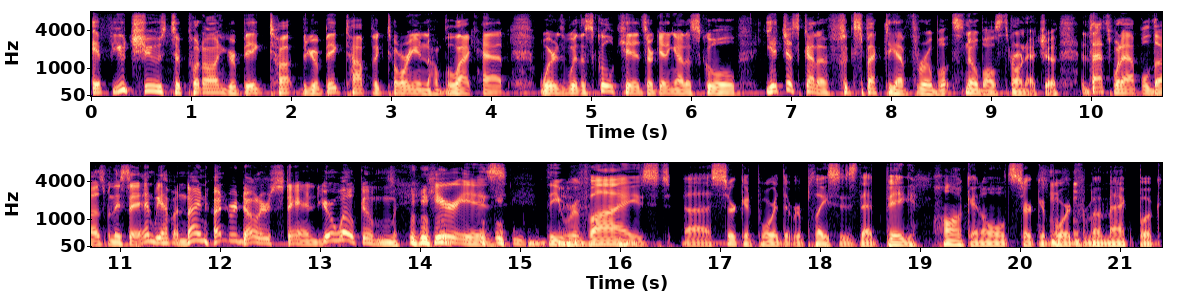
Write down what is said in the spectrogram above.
if you choose to put on your big top your big top Victorian black hat, where where the school kids are getting out of school, you just gotta expect to have throw snowballs thrown at you. That's what Apple does when they say, "And we have a nine hundred dollars stand. You're welcome." Here is the revised uh, circuit board that replaces that big honking old circuit board from a MacBook.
